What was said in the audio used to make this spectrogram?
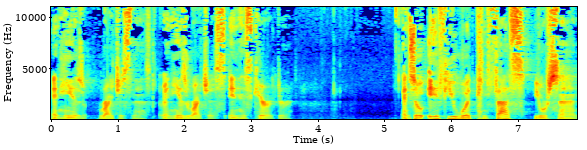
and he is righteousness, and he is righteous in his character. And so if you would confess your sin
